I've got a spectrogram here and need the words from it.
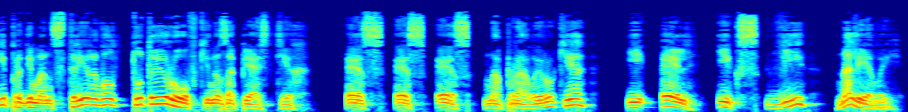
и продемонстрировал татуировки на запястьях. ССС на правой руке и LXV на левой.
